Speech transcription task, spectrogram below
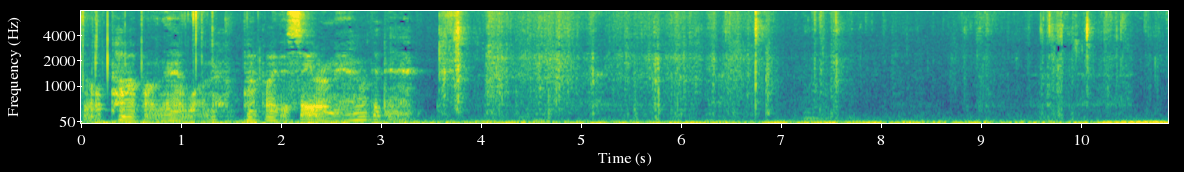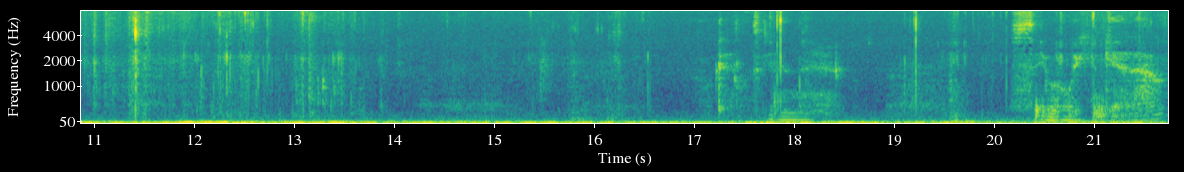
Good old pop on that one. Popeye the Sailor Man, look at that. Okay, let's get in there. See what we can get out.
